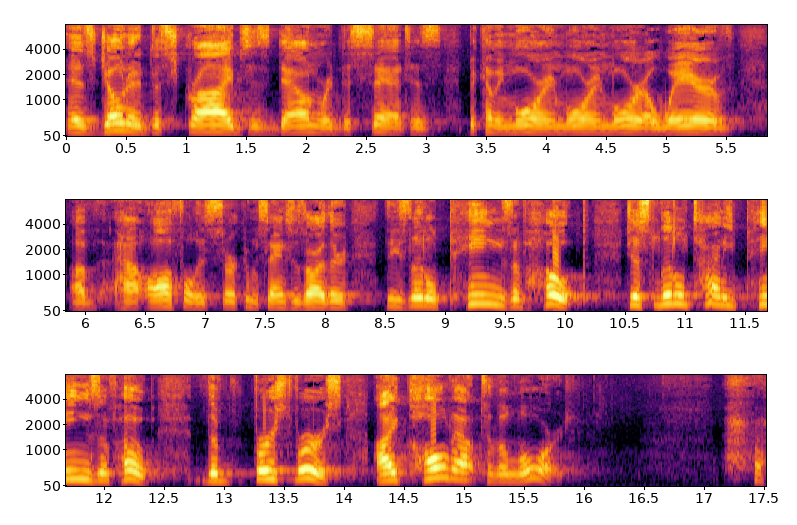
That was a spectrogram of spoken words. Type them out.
as Jonah describes his downward descent, his becoming more and more and more aware of, of how awful his circumstances are. There these little pings of hope, just little tiny pings of hope. The first verse, I called out to the Lord.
